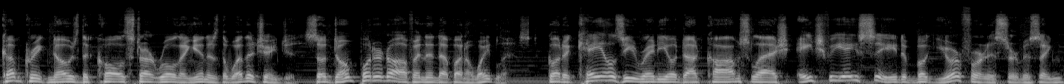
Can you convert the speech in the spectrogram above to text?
Cub Creek knows the calls start rolling in as the weather changes, so don't put it off and end up on a wait list. Go to klzradio.com slash HVAC to book your furnace servicing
